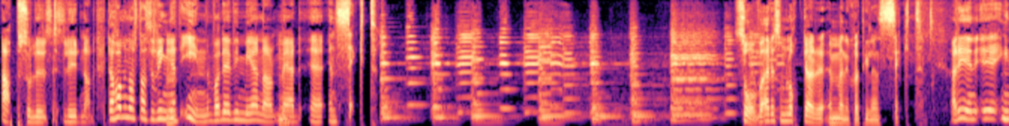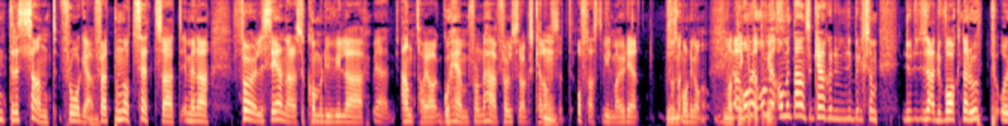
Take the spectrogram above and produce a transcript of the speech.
absolut Precis. lydnad. Där har vi någonstans ringat in vad det är vi menar Mm. med eh, en sekt. Så, vad är det som lockar en människa till en sekt? Ja, det är en eh, intressant fråga. Mm. För att på något sätt så att, jag menar, förr eller senare så kommer du vilja, eh, antar jag, gå hem från det här födelsedagskalaset. Oftast vill man ju det så Man- småningom. Man tänker om, om, om inte annat så kanske du, du, liksom, du, här, du vaknar upp och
